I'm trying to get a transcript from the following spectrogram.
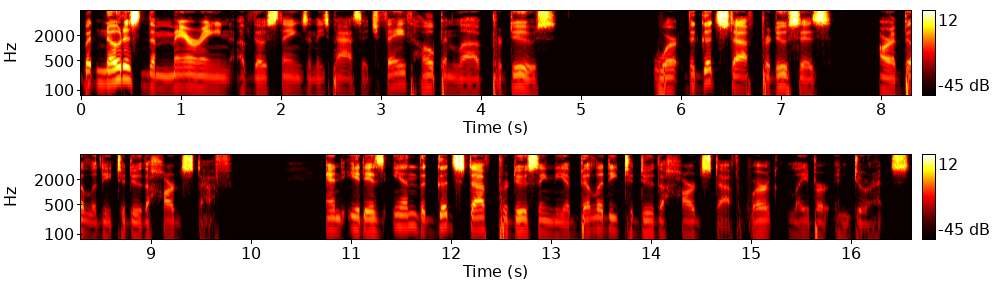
But notice the marrying of those things in these passages. Faith, hope, and love produce where the good stuff produces our ability to do the hard stuff. And it is in the good stuff producing the ability to do the hard stuff, work, labor, endurance,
